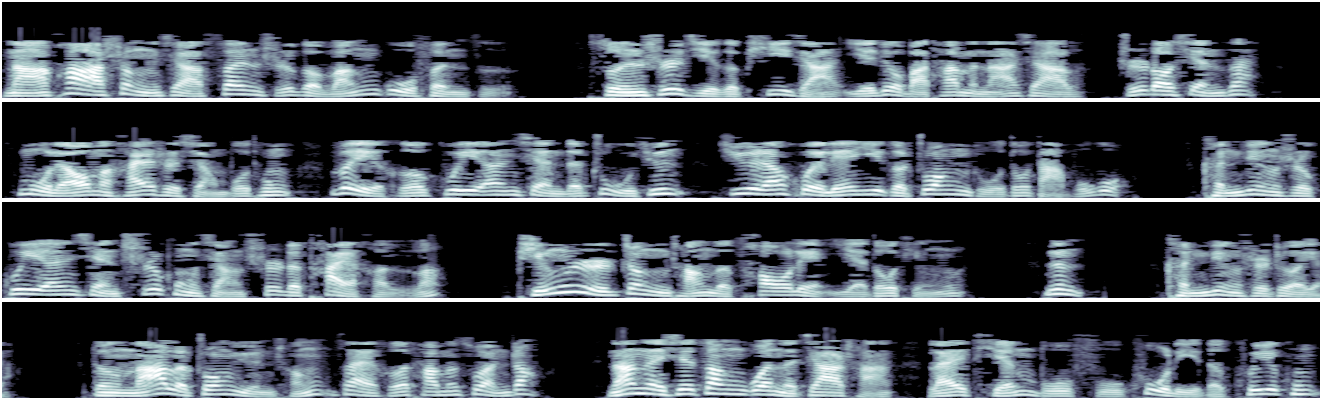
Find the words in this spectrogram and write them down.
哪怕剩下三十个顽固分子。损失几个披甲，也就把他们拿下了。直到现在，幕僚们还是想不通，为何归安县的驻军居然会连一个庄主都打不过？肯定是归安县吃空饷吃的太狠了，平日正常的操练也都停了。嗯，肯定是这样。等拿了庄允城，再和他们算账，拿那些赃官的家产来填补府库里的亏空。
